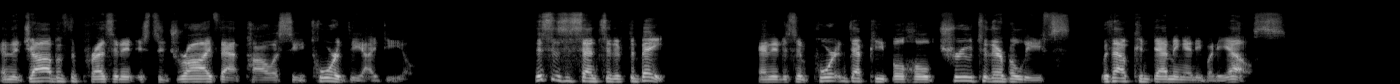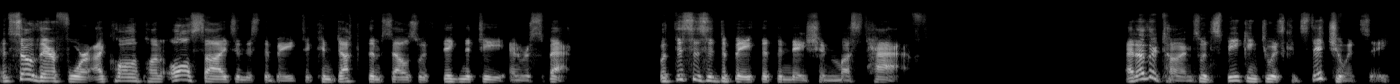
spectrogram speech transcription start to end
and the job of the president is to drive that policy toward the ideal. This is a sensitive debate, and it is important that people hold true to their beliefs without condemning anybody else. And so, therefore, I call upon all sides in this debate to conduct themselves with dignity and respect. But this is a debate that the nation must have. At other times, when speaking to his constituency,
